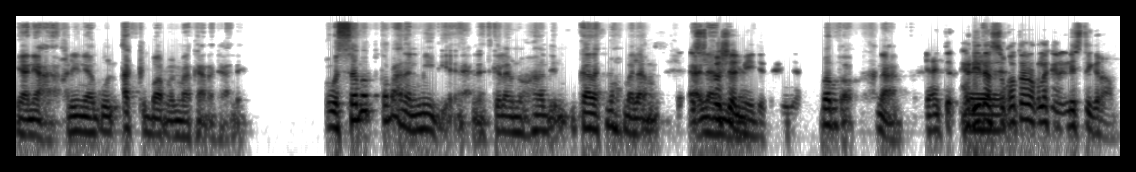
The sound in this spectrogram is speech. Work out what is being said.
يعني خليني أقول أكبر مما كانت عليه. والسبب طبعا الميديا إحنا نتكلم إنه هذه كانت مهملة ال social media بالضبط نعم. يعني تحديدا آه سقطرى أقول لك الانستغرام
